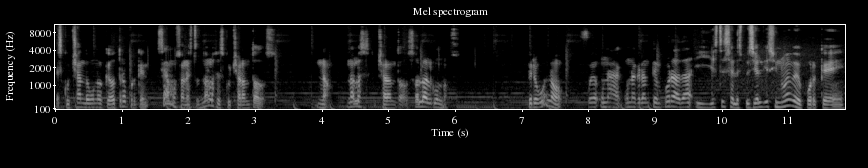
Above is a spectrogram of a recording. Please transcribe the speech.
escuchando uno que otro porque, seamos honestos, no los escucharon todos. No, no los escucharon todos, solo algunos. Pero bueno, fue una, una gran temporada y este es el especial 19 porque...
